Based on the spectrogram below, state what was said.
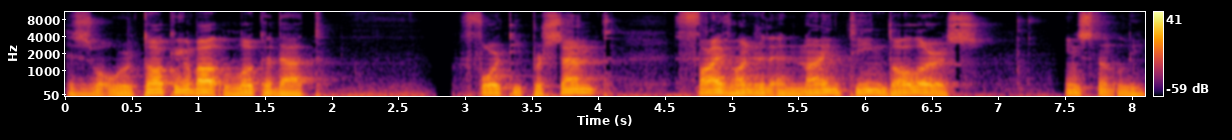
This is what we we're talking about. Look at that. 40 percent 519 dollars. Instantly.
